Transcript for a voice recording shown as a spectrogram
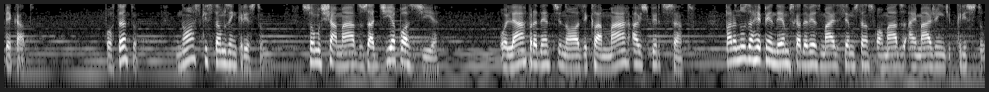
pecado. Portanto, nós que estamos em Cristo, somos chamados a dia após dia olhar para dentro de nós e clamar ao Espírito Santo para nos arrependermos cada vez mais e sermos transformados à imagem de Cristo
